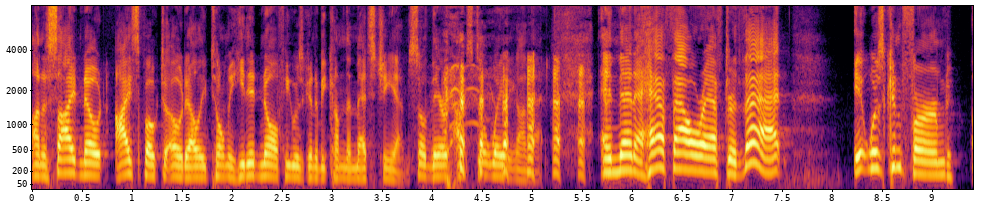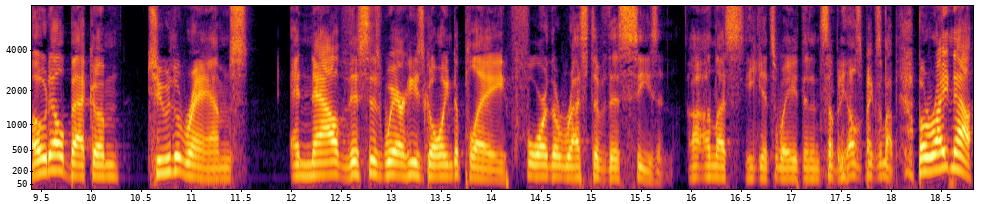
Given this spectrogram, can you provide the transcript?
On a side note, I spoke to Odell. He told me he didn't know if he was going to become the Mets GM. So there, I'm still waiting on that. And then a half hour after that, it was confirmed Odell Beckham to the Rams. And now this is where he's going to play for the rest of this season, uh, unless he gets waived and then somebody else picks him up. But right now,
